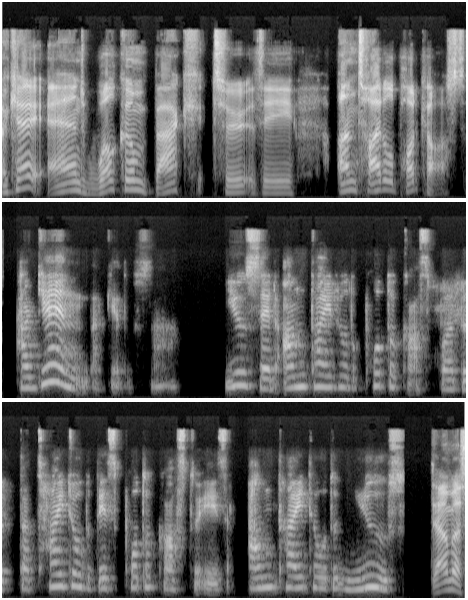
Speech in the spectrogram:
Okay, and welcome back to the Untitled Podcast. Again だけどさ、You said untitled podcast, but the, the title of this podcast is Untitled News. Damn it,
